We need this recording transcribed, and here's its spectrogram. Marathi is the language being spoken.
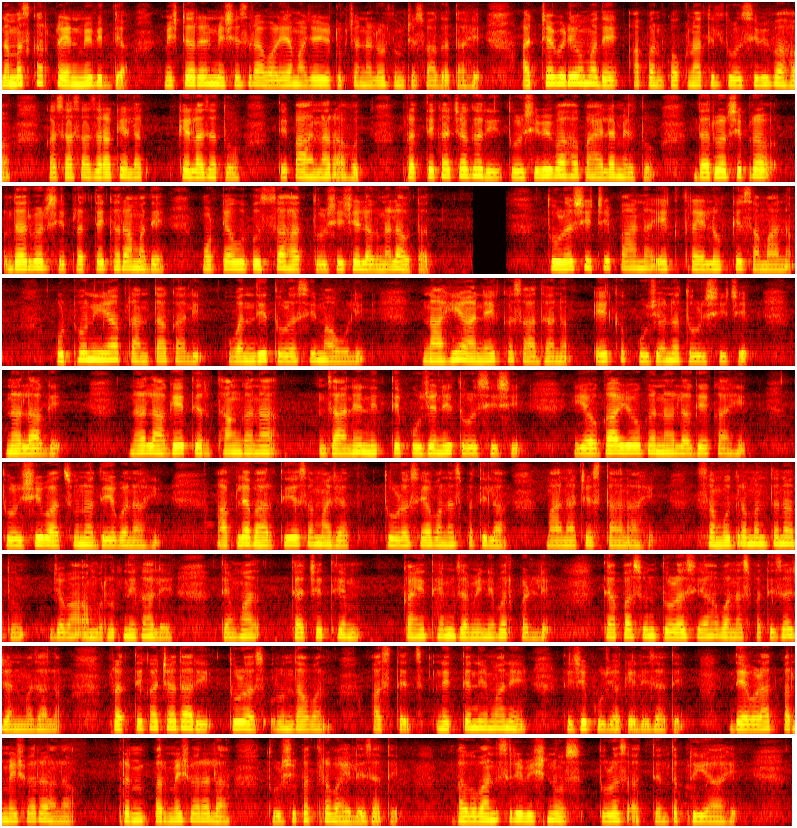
नमस्कार friend me Vidya. Mr and Mrs Rawal या माझ्या यूट्यूब चॅनलवर तुमचे स्वागत आहे. आजच्या व्हिडिओमध्ये आपण कोकणातील तुळशी विवाह कसा साजरा केला केला जातो ते पाहणार आहोत. प्रत्येकाच्या घरी तुळशी विवाह पाहायला मिळतो. दरवर्षी प्र दरवर्षी प्रत्येक घरामध्ये मोठ्या उत्साहात तुळशीचे लग्न लावतात. तुळशीचे पान एक त्रैलोक्य समान. उठून या प्रांताकाली वंदी तुळसी माऊली. नाही अनेक साधन. एक पूजन तुळशीचे. न लागे न लागे तीर्थांगना जाणे नित्य पूजनी तुळशीशी. योगायोग न लगे काही तुळशी वाचून देव नाही. आपल्या भारतीय समाजात तुळस या वनस्पतीला मानाचे स्थान आहे. समुद्रमंथनातून जेव्हा अमृत निघाले तेव्हा त्याचे थेंब काही थेंब जमिनीवर पडले. त्यापासून तुळस या वनस्पतीचा जन्म झाला. प्रत्येकाच्या दारी तुळस वृंदावन असतेच. नित्यनियमाने तिची पूजा केली जाते. देवळात परमेश्वराला प्रम परमेश्वराला तुळशीपत्र वाहिले जाते. भगवान श्री विष्णूस तुळस अत्यंत प्रिय आहे.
